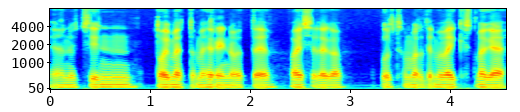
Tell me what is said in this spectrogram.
ja nüüd siin toimetame erinevate asjadega. Põltsamaal teeme väikest mäge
